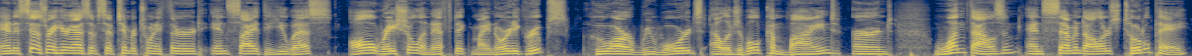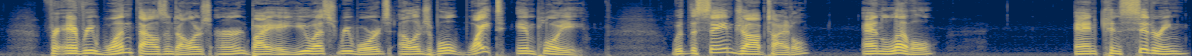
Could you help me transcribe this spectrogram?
And it says right here, as of September 23rd, inside the U.S., all racial and ethnic minority groups who are rewards eligible combined earned $1,007 total pay for every $1,000 earned by a U.S. rewards eligible white employee with the same job title and level and considering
